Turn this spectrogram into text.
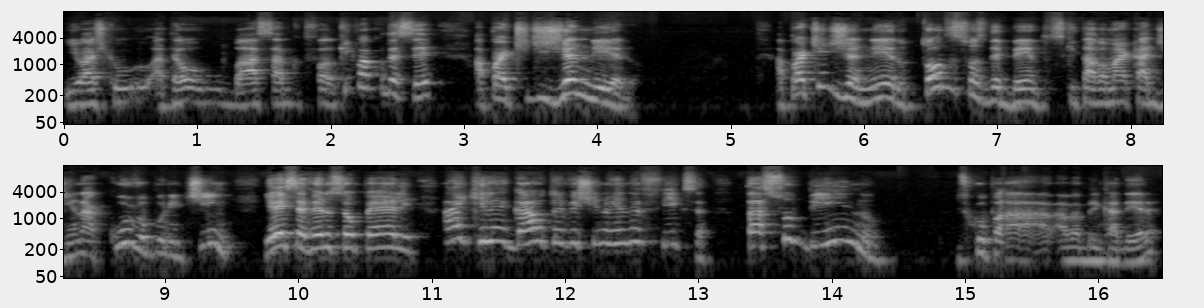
E eu acho que o, até o Bas sabe o que tu falando. O que, que vai acontecer a partir de janeiro? A partir de janeiro, todas as suas debêntures que estavam marcadinha na curva bonitinho, e aí você vê no seu PL, ai que legal, estou investindo em renda fixa, tá subindo. Desculpa a, a brincadeira.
